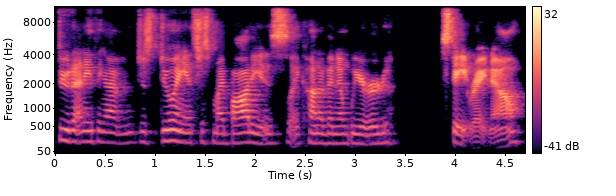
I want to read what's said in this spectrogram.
due to anything I'm just doing. It's just my body is like kind of in a weird state right now.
